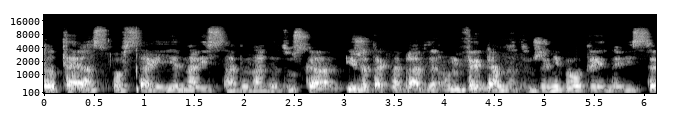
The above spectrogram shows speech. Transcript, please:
to teraz powstaje jedna lista Donalda Tuska i że tak naprawdę on wygrał na tym, że nie było tej jednej listy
